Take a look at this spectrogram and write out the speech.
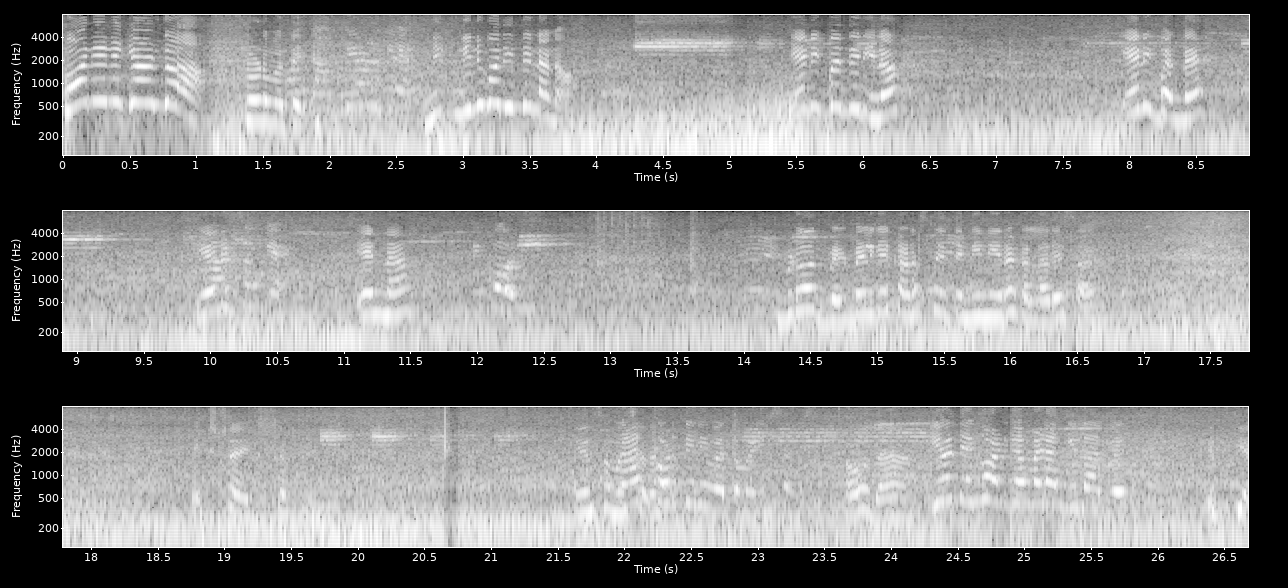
ಫೋನ್ ಏನಕ್ಕೆ ಕೇಳ್ದು? ನೋಡು ಮತ್ತೆ. ನಿನಗೋದಿದ್ದೀನಿ ನಾನು? ಏನಕ್ಕೆ ಬಂದೆ ನೀನು? ಏನಕ್ಕೆ ಬಂದೆ? ಏನ? ಬಿಡೋದು, ಬೆಳ್, ಬೆಳಗ್ಗೆ ಕಾಣಿಸ್ತೈತೆ, ನೀನು ಇರೋ ಕಲ್ಲರೇ ಸಾಕು. ಎಕ್ಸ್ಟ್ರಾ ಎಕ್ಸ್ಟ್ರಾ ಏನು ಸಮಾಚಾರ? ಕೊಡ್ತೀನಿ ಇವತ್ತು ಮಡಿಸ ಹೌದಾ? ಇವತ್ತು ಹೆಂಗೋ ಅಡುಗೆ ಮಾಡಂಗಿಲ್ಲ ಅಲ್ವೇ ಇರ್ತೀಯ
